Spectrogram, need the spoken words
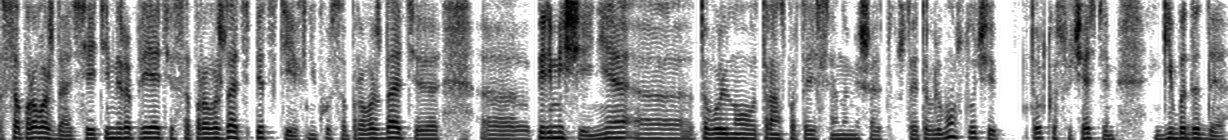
сопровождать все эти мероприятия, сопровождать спецтехнику, сопровождать э, э, перемещение э, того или иного транспорта, если оно мешает. Потому что это в любом случае только с участием ГИБДД.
